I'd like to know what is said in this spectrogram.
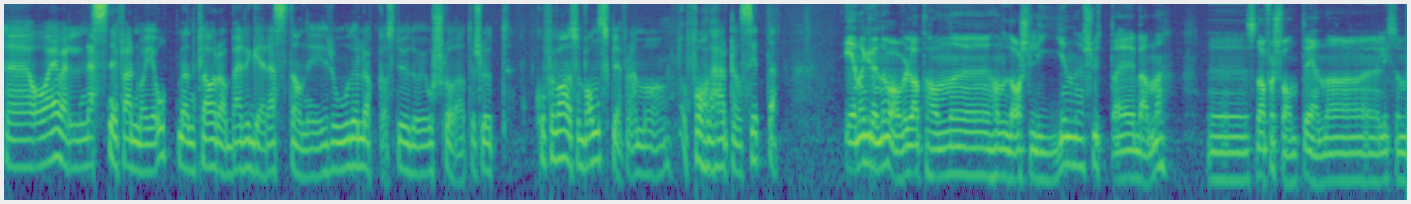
Eh, og er vel nesten i ferd med å gi opp, men klarer å berge restene i Rodeløkka studio i Oslo da, til slutt. Hvorfor var det så vanskelig for dem å, å få det her til å sitte? En av grunnene var vel at han, eh, han Lars Lien slutta i bandet. Eh, så da forsvant jo en av liksom,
